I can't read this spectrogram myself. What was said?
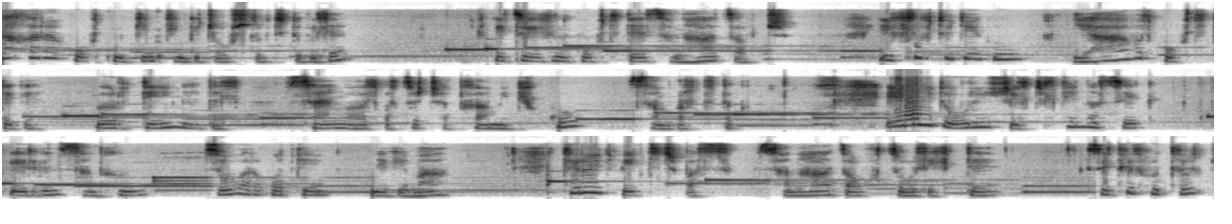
Яахаараа хүүхэд нь гинт ингэж өөрчлөгддөг вүлээ? Эцэг их нь хүүхэдтэй санаа зовж эхлэх төдийгүй яавал хүүхэдтэйгээ урдийн адил сайн ойлголцож чадхаа мэдэхгүй самбарддаг. Энэ үед өөрийн шилжилтийн насыг эргэн санах нь зөв аргуудын нэг юм аа. Тэр үед бид ч бас санаа зовх зүйл ихтэй сэтгэл хөдлөлч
